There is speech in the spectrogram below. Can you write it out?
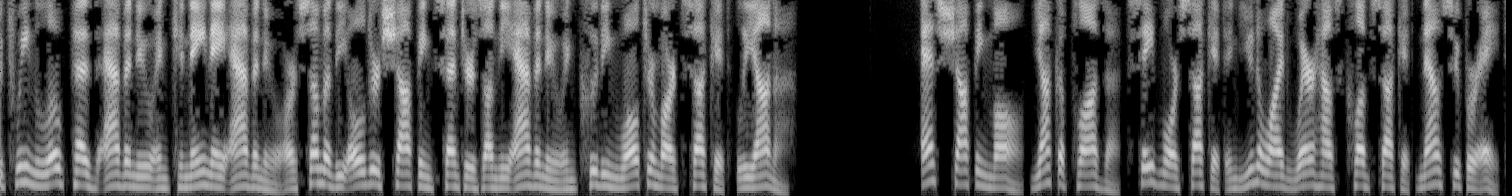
Between Lopez Avenue and Canaynay Avenue are some of the older shopping centers on the avenue including Waltermart Sucat, Liana. S Shopping Mall, Yaca Plaza, Savemore Sucat and Uniwide Warehouse Club Sucat, now Super 8.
